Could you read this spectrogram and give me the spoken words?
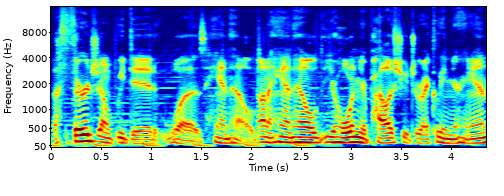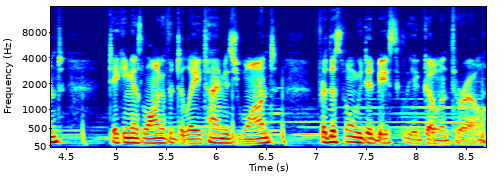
The third jump we did was handheld. On a handheld, you're holding your pilot chute directly in your hand, taking as long of a delay time as you want. For this one, we did basically a go and throw.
